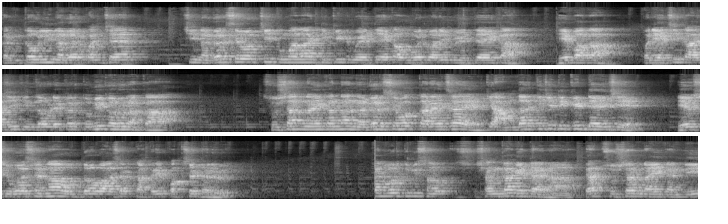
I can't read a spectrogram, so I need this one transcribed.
कणकवली नगरपंचायत नगरपंचायतची नगरसेवकची तुम्हाला तिकीट मिळते का उमेदवारी मिळते का हे बघा. पण याची काळजी किंजवडेकर तुम्ही करू नका. सुशांत नाईकांना नगरसेवक करायचं आहे की आमदारकीची तिकीट द्यायची आहे हे शिवसेना उद्धव बाळासाहेब ठाकरे पक्ष ठरवेल. त्यांवर तुम्ही शंका घेताय ना त्यात सुशांत नाईकांनी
